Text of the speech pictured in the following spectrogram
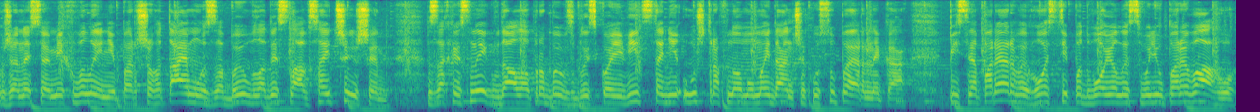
Вже на сьомій хвилині першого тайму забив Владислав Сайчишин. Захисник вдало пробив з близької відстані у штрафному майданчику суперника. Після перерви гості подвоїли свою перевагу.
